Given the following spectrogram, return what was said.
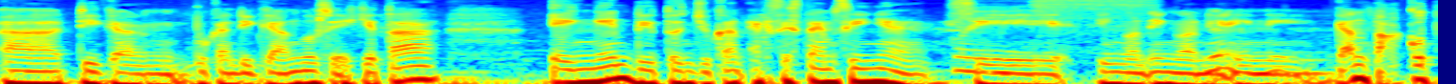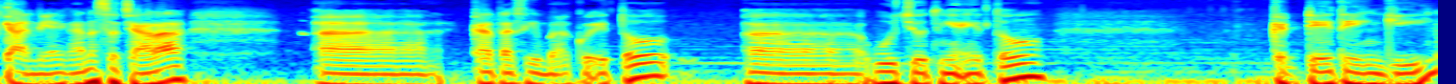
eh, digang bukan diganggu sih kita ingin ditunjukkan eksistensinya si ingon-ingonnya ini. Kan takut kan ya karena secara eh, kata si mbahku itu eh, wujudnya itu gede tinggi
